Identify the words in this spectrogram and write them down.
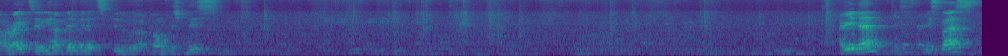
Alright, so you have 10 minutes to accomplish this. Are you done? Yes. This pass?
